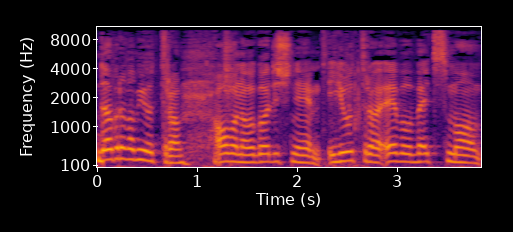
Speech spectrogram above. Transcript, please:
Dobro vam jutro. Ovo novogodišnje jutro, evo već smo,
